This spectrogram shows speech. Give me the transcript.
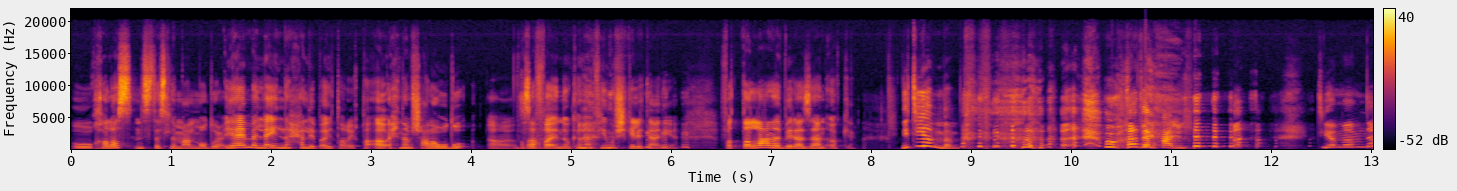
وخلص نستسلم على الموضوع. يا إما نلاقي لنا حل بأي طريقة. آه إحنا مش على وضوء. آه صح. فصفى إنه كمان في مشكلة تانية. فطلعنا برزان. okay. نتيمم. وهذا الحل. تيممنا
